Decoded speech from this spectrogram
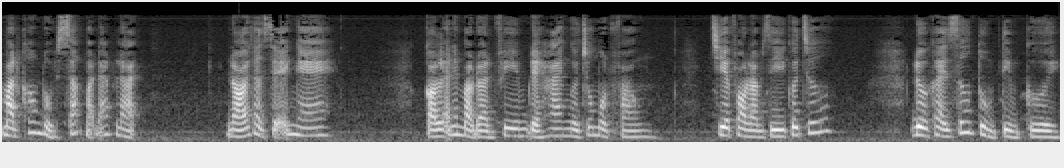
Mặt không đổi sắc mà đáp lại. Nói thật dễ nghe. Có lẽ nên bảo đoàn phim để hai người chung một phòng. Chia phòng làm gì cơ chứ? Đường Khải Dương tủm tỉm cười,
